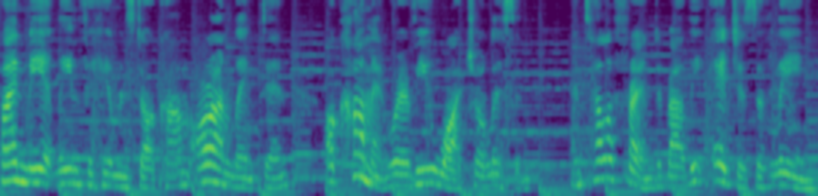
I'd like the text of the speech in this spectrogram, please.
Find me at leanforhumans.com or on LinkedIn, or comment wherever you watch or listen, and tell a friend about the edges of lean.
